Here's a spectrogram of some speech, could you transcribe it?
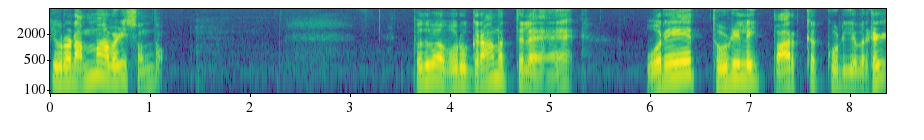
இவரோட அம்மா வழி சொந்தம். பொதுவாக ஒரு கிராமத்தில் ஒரே தொழிலை பார்க்கக்கூடியவர்கள்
